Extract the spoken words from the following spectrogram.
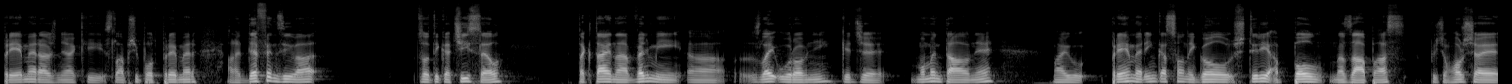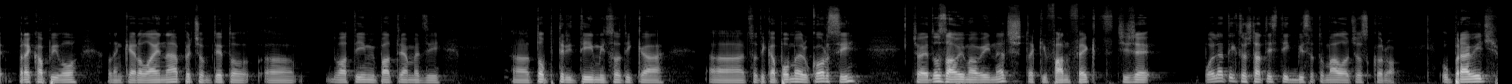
priemer až nejaký slabší podpriemer, ale defenzíva, čo sa týka čísel, tak tá je na veľmi uh, zlej úrovni, keďže momentálne majú priemer inkasovaných gólov 4,5 na zápas, pričom horšia je prekvapivo len Carolina, pričom tieto uh, dva týmy patria medzi uh, top 3 týmy, čo týka, uh, čo týka pomeru Korsy, čo je dosť zaujímavý ináč, taký fun fact. Čiže podľa týchto štatistík by sa to malo čoskoro upraviť,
